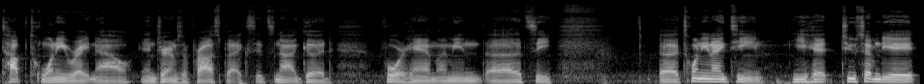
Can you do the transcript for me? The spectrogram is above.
top 20 right now in terms of prospects. It's not good for him. I mean, uh, let's see. Uh, 2019, he hit 278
